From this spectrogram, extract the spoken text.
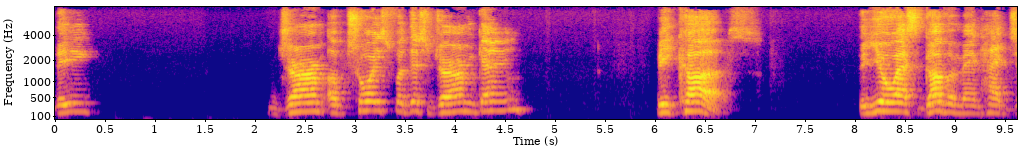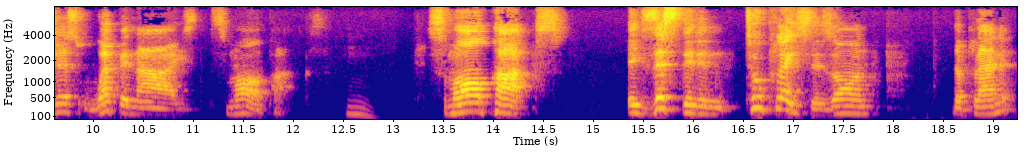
the germ of choice for this germ game? Because the US government had just weaponized smallpox. Hmm. Smallpox existed in two places on the planet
